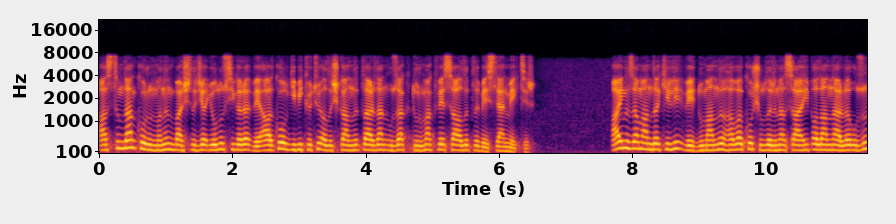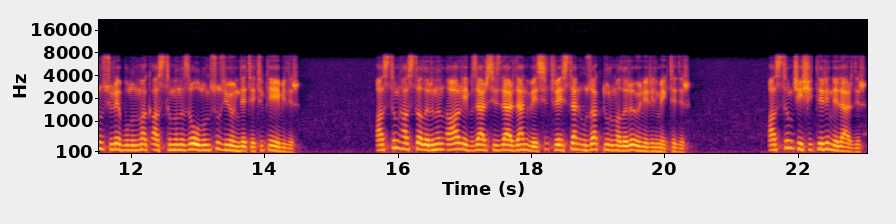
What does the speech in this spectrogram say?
Astımdan korunmanın başlıca yolu sigara ve alkol gibi kötü alışkanlıklardan uzak durmak ve sağlıklı beslenmektir. Aynı zamanda kirli ve dumanlı hava koşullarına sahip alanlarla uzun süre bulunmak astımınızı olumsuz yönde tetikleyebilir. Astım hastalarının ağır egzersizlerden ve stresten uzak durmaları önerilmektedir. Astım çeşitleri nelerdir?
